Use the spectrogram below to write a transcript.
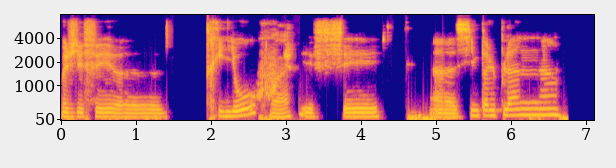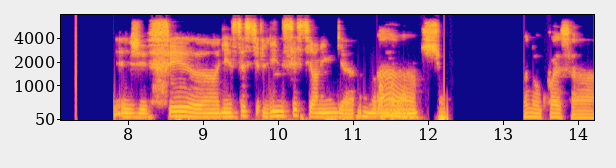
Moi, j'ai fait euh, Trio, j'ai fait euh, Simple Plan, et j'ai fait euh, Lindsay Stirling. euh, Ah. Ah, Donc ouais, ça.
